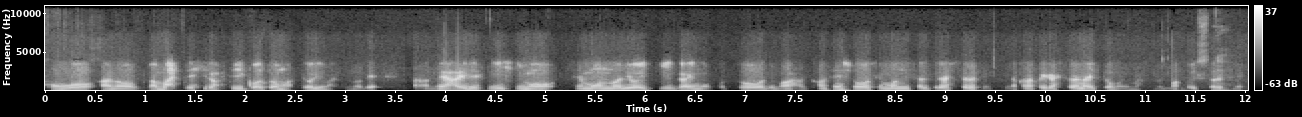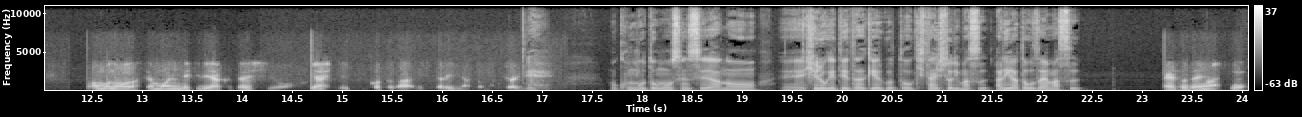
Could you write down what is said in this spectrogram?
今後あの頑張って広げていこうと思っておりますのであのやはりですね医師も専門の領域以外のことで、まあ、感染症を専門にされていらっしゃる先生なかなかいらっしゃらないと思いますので、まあ、そういったですね、まあ、ものを専門にできる薬剤師を増やしていくことができたらいいなと思っております。えー、今後とも先生あの、えー、広げていただけることを期待しております。ありがとうございます。ありがとうございます。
